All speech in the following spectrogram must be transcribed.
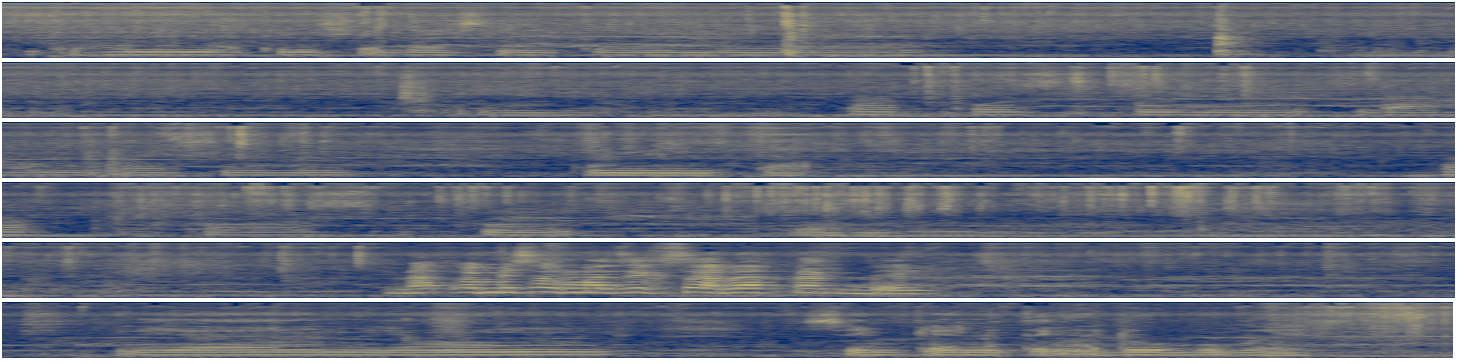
Na natin siya guys ng tuyo. Ayan. Tapos, itong dahon guys ng paminta. Tapos, itong, yan. Nakamisang matik sarap na, be. Yan, yung simple nating adobo, guys.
